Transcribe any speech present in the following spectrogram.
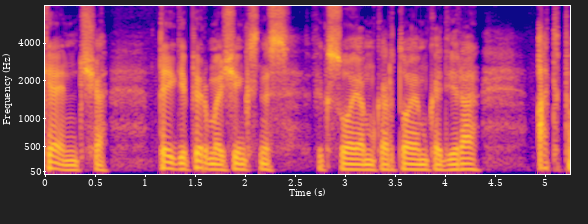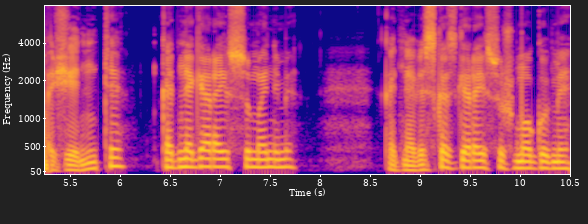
kenčia. Taigi pirmas žingsnis, fiksuojam, kartojam, kad yra atpažinti, kad negerai su manimi, kad ne viskas gerai su žmogumi,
